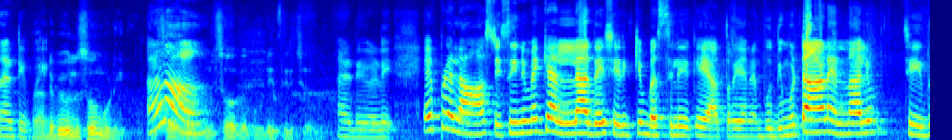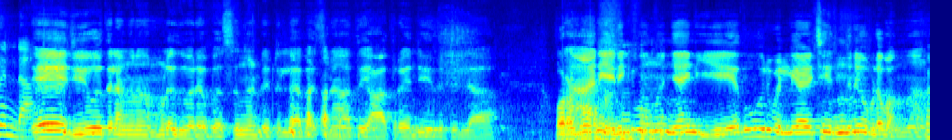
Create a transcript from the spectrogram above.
നാട്ടിൽ പോയി. ഉത്സവം കൂടി. അടിപൊളി. എപ്പോഴാ ലാസ്റ്റ് സിനിമയ്ക്ക് അല്ലാതെ ശരിക്കും ബസ്സിലേക്ക് യാത്ര ചെയ്യാൻ ബുദ്ധിമുട്ടാണ് എന്നാലും ചെയ്തിട്ടുണ്ടാ ഏ ജീവിതത്തിൽ അങ്ങനെ നമ്മൾ ഇതുവരെ ബസ്സും കണ്ടിട്ടില്ല ബസ്സിനകത്ത് യാത്രയും ചെയ്തിട്ടില്ല. ഞാൻ എനിക്ക് തോന്നുന്നു ഞാൻ ഏതോ ഒരു വെള്ളിയാഴ്ച ഇങ്ങനെ ഇവിടെ വന്നതാണ്.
